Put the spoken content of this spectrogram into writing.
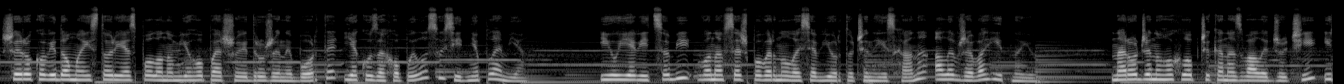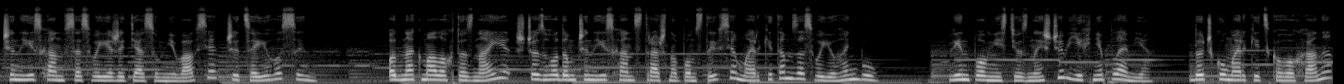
Широко відома історія з полоном його першої дружини Борте, яку захопило сусіднє плем'я. І уявіть собі, вона все ж повернулася в юрту Чингісхана, але вже вагітною. Народженого хлопчика назвали Джучі, і Чингісхан все своє життя сумнівався, чи це його син. Однак мало хто знає, що згодом Чингісхан страшно помстився меркітам за свою ганьбу. Він повністю знищив їхнє плем'я. Дочку меркітського хана,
